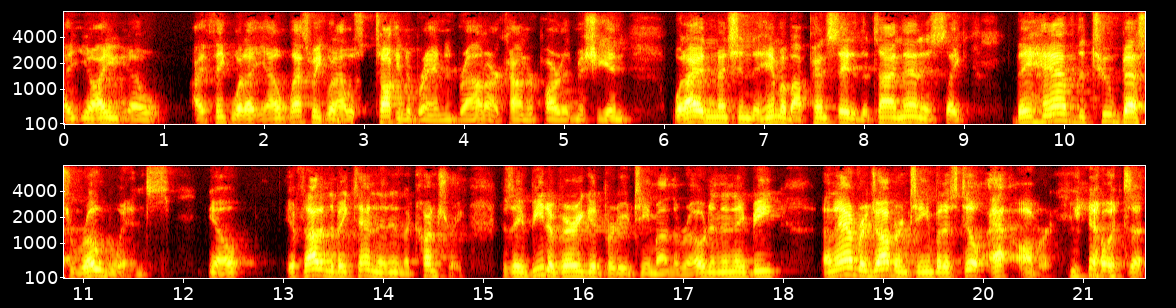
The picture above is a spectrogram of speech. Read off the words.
I, you know i you know i think what i you know last week when i was talking to brandon brown our counterpart at michigan what i had mentioned to him about penn state at the time then is like they have the two best road wins you know, if not in the Big Ten, then in the country, because they beat a very good Purdue team on the road, and then they beat an average Auburn team, but it's still at Auburn. You know, it's a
